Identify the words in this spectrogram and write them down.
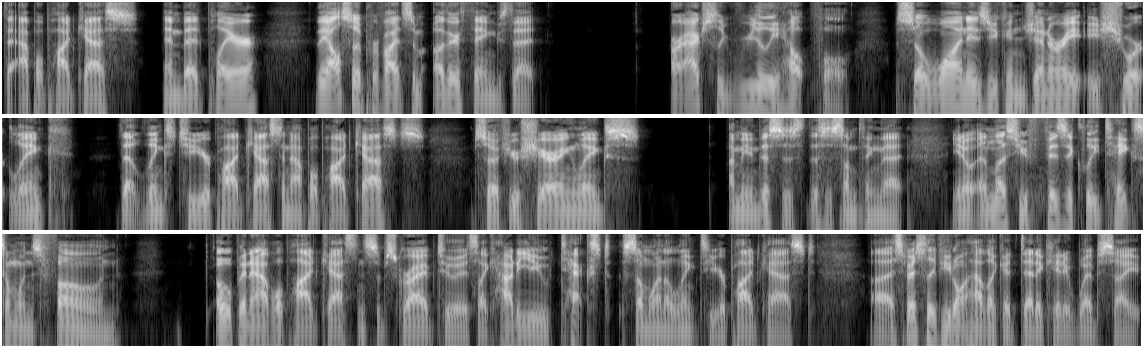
the Apple Podcasts embed player, they also provide some other things that are actually really helpful. So, one is you can generate a short link that links to your podcast in Apple Podcasts. So, if you're sharing links I mean, this is this is something that you know, unless you physically take someone's phone, open Apple Podcast and subscribe to it, it's like how do you text someone a link to your podcast? Uh, especially if you don't have like a dedicated website.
